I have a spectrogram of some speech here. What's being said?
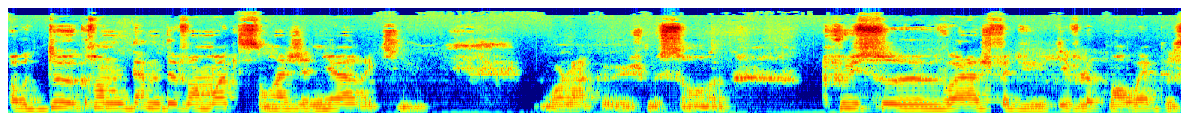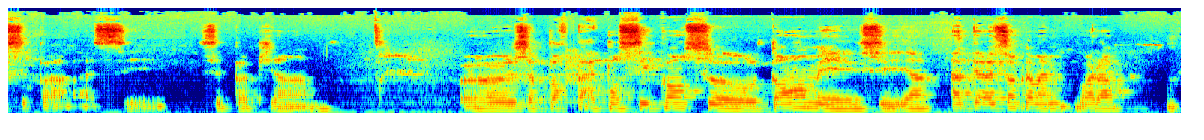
aux deux grandes dames devant moi qui sont ingénieurs et qui voilà que je me sens plus voilà je fais du développement web et c'est pas c'est pas bien ça porte pas conséquence autant mais c'est intéressant quand même voilà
